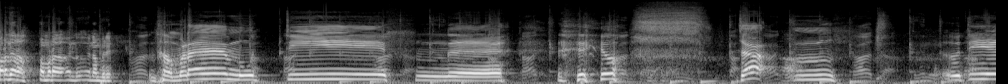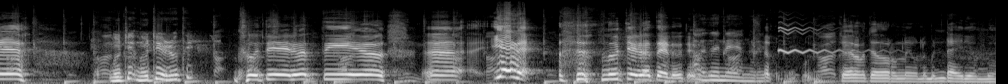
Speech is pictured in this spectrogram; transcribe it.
പറഞ്ഞടാ നമ്മുടെ നമ്പർ നമ്മുടെ. നൂറ്റി നൂറ്റി നൂറ്റി എഴുപത്തി? നൂറ്റി എഴുപത്തി ഏഴ്. നൂറ്റി എഴുപത്തി ഏഴ് നൂറ്റി അത് തന്നെ ഞങ്ങളുടെ കേരളത്തിൽ അത് പറഞ്ഞേ ഉള്ളൂ. മിണ്ടായിരി ഒന്ന്.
